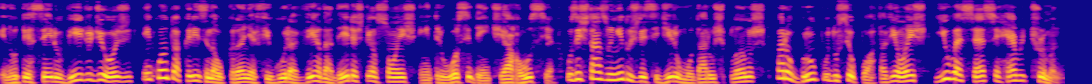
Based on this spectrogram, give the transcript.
E no terceiro vídeo de hoje, enquanto a crise na Ucrânia figura verdadeiras tensões entre o Ocidente e a Rússia, os Estados Unidos decidiram mudar os planos para o grupo do seu porta-aviões USS Harry Truman.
